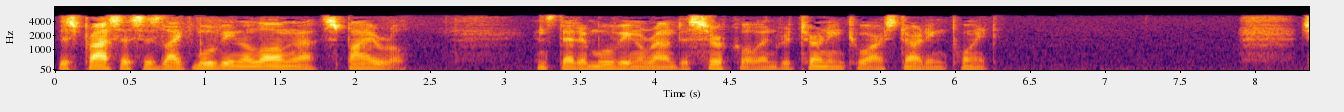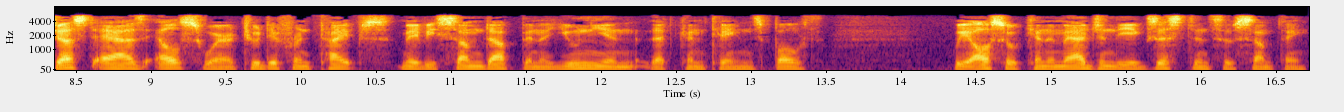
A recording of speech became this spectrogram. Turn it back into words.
This process is like moving along a spiral instead of moving around a circle and returning to our starting point. Just as elsewhere two different types may be summed up in a union that contains both, we also can imagine the existence of something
